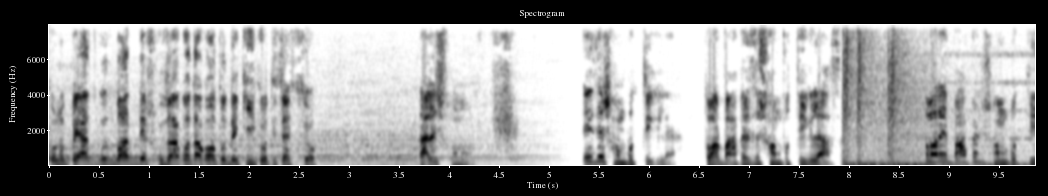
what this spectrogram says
কোনো পেঁয়াজ গুজ বাদ দিয়ে সোজা কথা কত দিয়ে কি করতে চাইছো? তাহলে শোনো এই যে সম্পত্তি গুলা তোমার বাপের যে সম্পত্তি গুলা আছে। তোমার এই বাপের সম্পত্তি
